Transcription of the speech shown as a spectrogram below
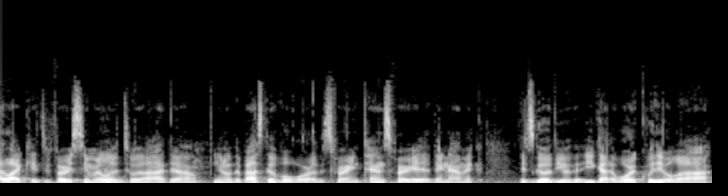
I like it. It's very similar to the you know the basketball world. It's very intense, very dynamic it's good. You you got to work with your uh,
